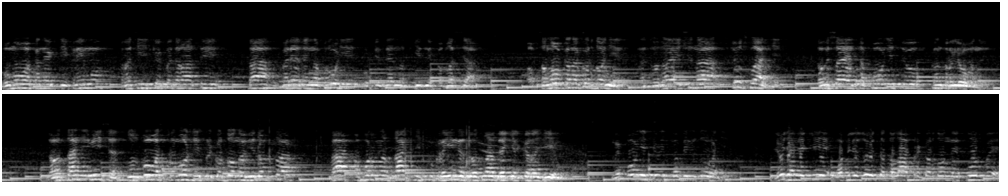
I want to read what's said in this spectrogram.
в умовах анексії Криму Російської Федерації та збережень напруги у південно-східних областях. Обстановка на кордоні, незважаючи на всю складність, залишається повністю контрольованою. За останній місяць службова спроможність прикордонного відомства та обороноздатність України зросла декілька разів. Ми повністю відмобілізовані. Людям, які мобілізуються до лав прикордонної служби,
